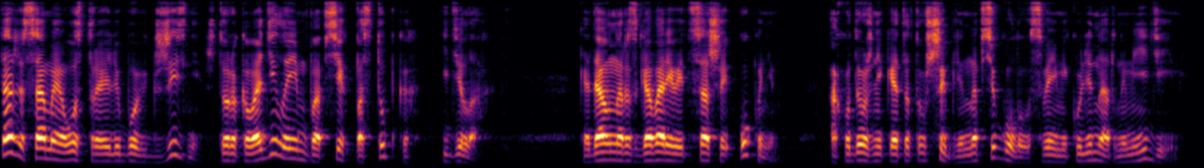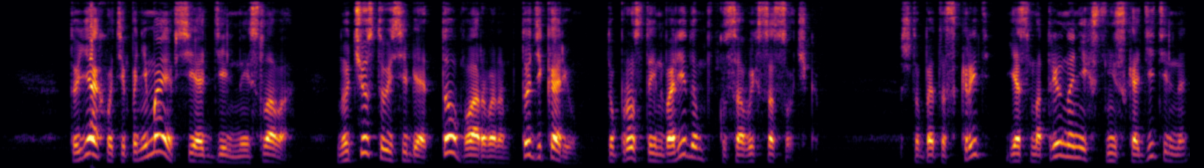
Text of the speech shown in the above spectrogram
та же самая острая любовь к жизни, что руководила им во всех поступках и делах. Когда он разговаривает с Сашей Окунем, а художник этот ушиблен на всю голову своими кулинарными идеями, то я, хоть и понимаю все отдельные слова, но чувствую себя то варваром, то дикарем, то просто инвалидом вкусовых сосочков. Чтобы это скрыть, я смотрю на них снисходительно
